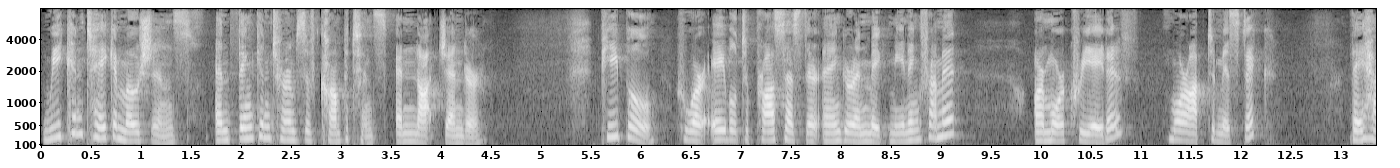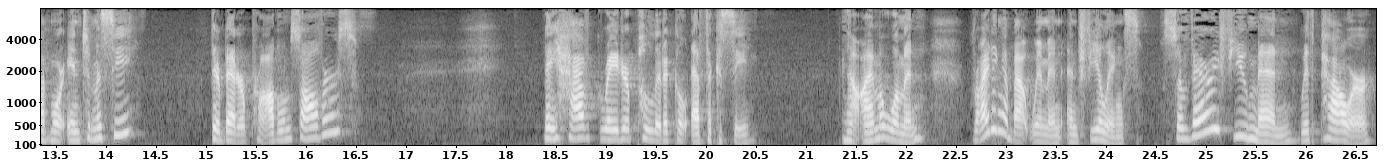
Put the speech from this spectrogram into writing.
We can take emotions and think in terms of competence and not gender. People who are able to process their anger and make meaning from it are more creative, more optimistic, they have more intimacy, they're better problem solvers, they have greater political efficacy. Now, I'm a woman writing about women and feelings, so very few men with power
